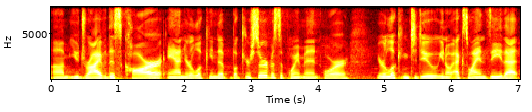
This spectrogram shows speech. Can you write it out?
um, you drive this car and you're looking to book your service appointment or you're looking to do you know X, Y, and Z that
